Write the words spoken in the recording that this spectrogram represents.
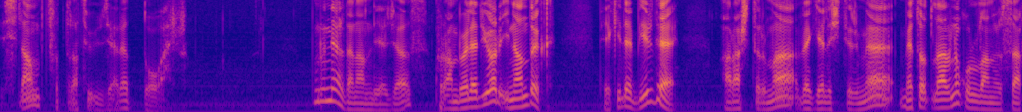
İslam fıtratı üzere doğar. Bunu nereden anlayacağız? Kur'an böyle diyor, inandık. Peki de bir de araştırma ve geliştirme metotlarını kullanırsak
